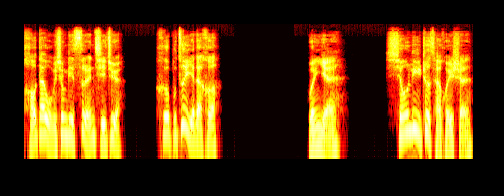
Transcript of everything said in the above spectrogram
好歹我们兄弟四人齐聚，喝不醉也得喝。闻言，萧丽这才回神，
